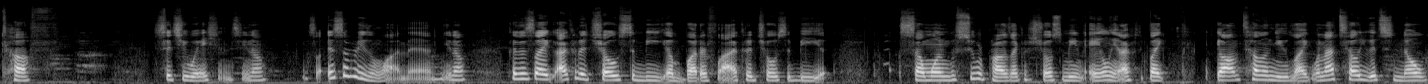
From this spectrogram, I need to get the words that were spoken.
tough situations, you know, it's it's a reason why, man, you know, because it's like I could have chose to be a butterfly, I could have chose to be someone with superpowers, I could have chose to be an alien. I like y'all. I'm telling you, like when I tell you, it's no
